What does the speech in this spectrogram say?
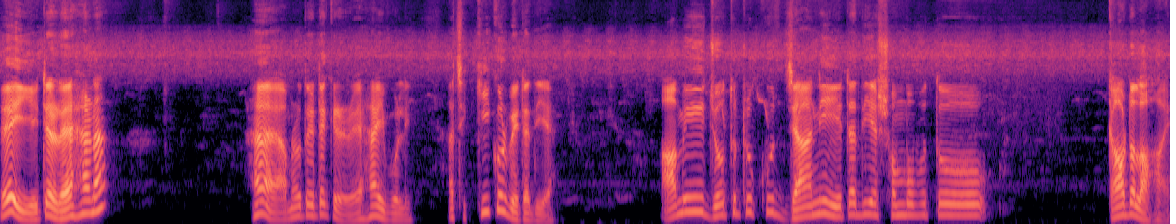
এই, এটা রেহা না? হ্যাঁ আমরা তো এটাকে রেহাই বলি। আচ্ছা কি করবে এটা দিয়ে? আমি যতটুকু জানি, এটা দিয়ে সম্ভবত গাওডলা হয়।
